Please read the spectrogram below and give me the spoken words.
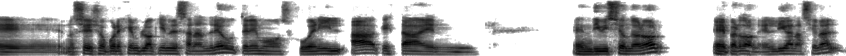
Eh, no sé, yo por ejemplo aquí en el San Andreu tenemos Juvenil A que está en, en División de Honor, eh, perdón, en Liga Nacional,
